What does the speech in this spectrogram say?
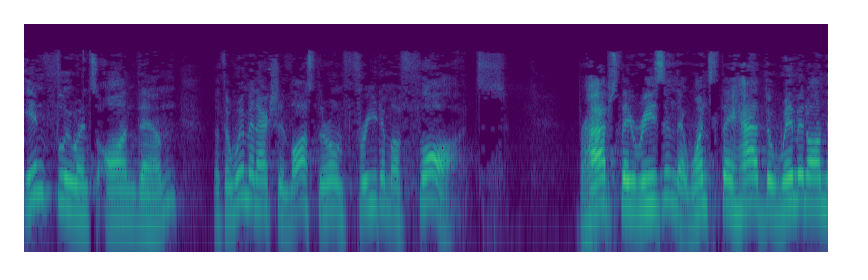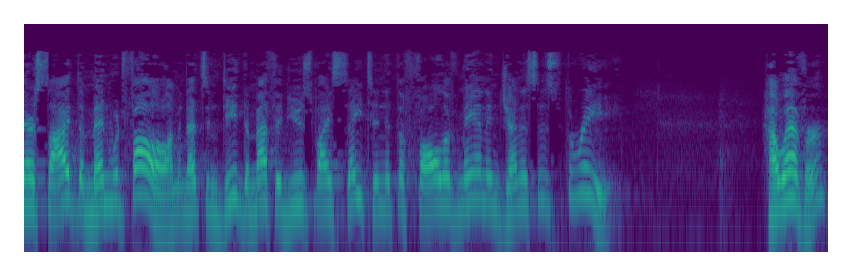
influence on them that the women actually lost their own freedom of thoughts. Perhaps they reasoned that once they had the women on their side, the men would follow. I mean, that's indeed the method used by Satan at the fall of man in Genesis 3. However,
